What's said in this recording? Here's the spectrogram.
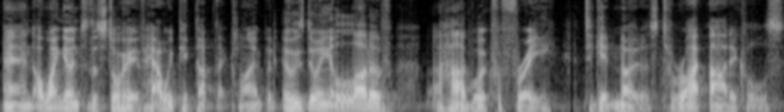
And I won't go into the story of how we picked up that client, but it was doing a lot of uh, hard work for free to get noticed, to write articles,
